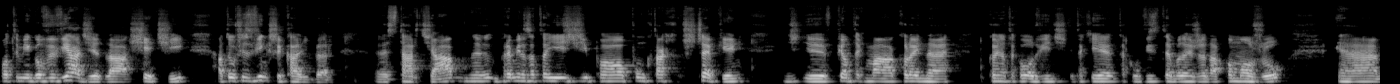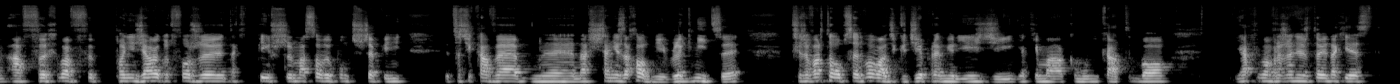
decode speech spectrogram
po tym jego wywiadzie dla sieci, a to już jest większy kaliber E, starcia. Premier za to jeździ po punktach szczepień. E, w piątek ma kolejne, kolejną taką, odwiedź, takie, taką wizytę bodajże na Pomorzu, e, a w, chyba w poniedziałek otworzy taki pierwszy masowy punkt szczepień, co ciekawe, na ścianie zachodniej, w Legnicy. Myślę, że warto obserwować, gdzie premier jeździ, jakie ma komunikaty, bo ja mam wrażenie, że to jednak jest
